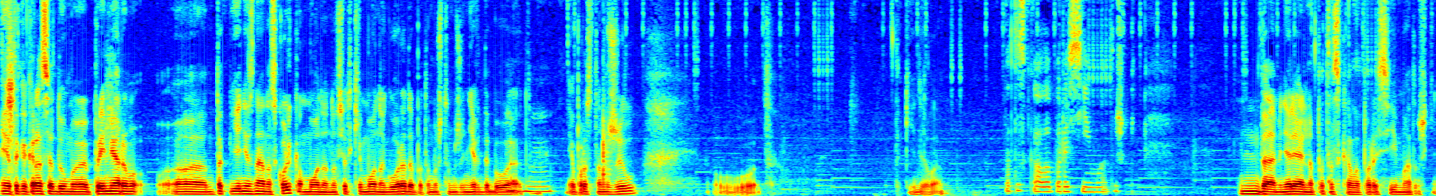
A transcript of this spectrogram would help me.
Это как раз, я думаю, пример, э, так, я не знаю, насколько моно, но все-таки моно города, потому что там же нефть добывают. Мгм. Я просто там жил. Вот. Такие дела. Потаскала по России матушки. Да, меня реально потаскало по России матушки.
